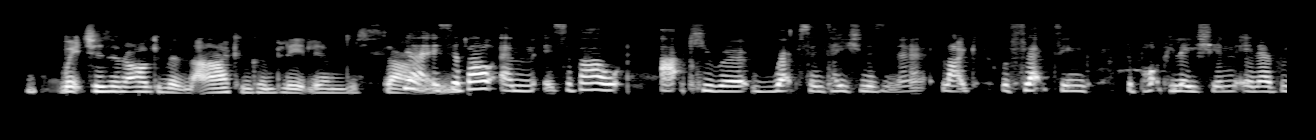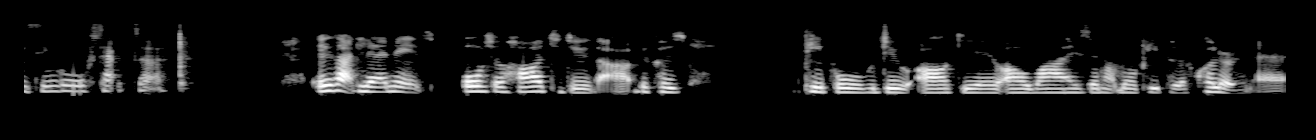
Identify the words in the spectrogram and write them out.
which is an argument that I can completely understand. Yeah, it's about um, it's about accurate representation, isn't it? Like reflecting the population in every single sector. exactly, and it's also hard to do that because people do argue, "Oh, why is there not more people of color in it?"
